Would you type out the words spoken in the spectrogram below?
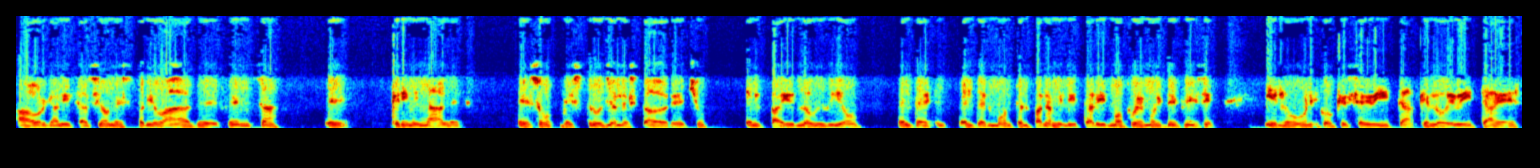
a organizaciones privadas de defensa eh, criminales, eso destruye el Estado de Derecho, el país lo vivió, el, de- el, el del monte, el paramilitarismo fue muy difícil y lo único que se evita, que lo evita es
